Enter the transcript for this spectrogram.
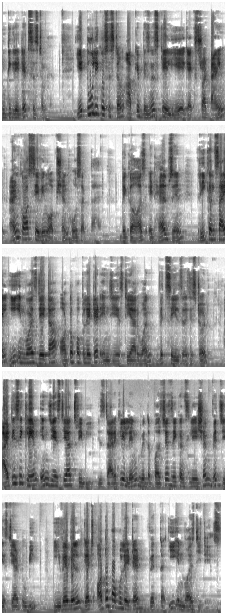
इंटीग्रेटेड सिस्टम है ये टूल इको आपके बिज़नेस के लिए एक extra time and cost saving option हो सकता है because it help in reconcile e invoice data auto populated in GST R one with sales registered I T C claim in G R three B is directly link with the purchase reconciliation with G R two B e way bill gets auto populated with e invoice details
